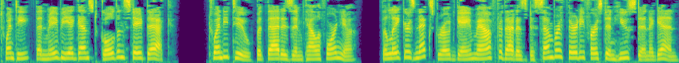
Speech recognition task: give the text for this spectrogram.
20, then maybe against Golden State Deck. 22, but that is in California. The Lakers' next road game after that is December 31st in Houston again.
